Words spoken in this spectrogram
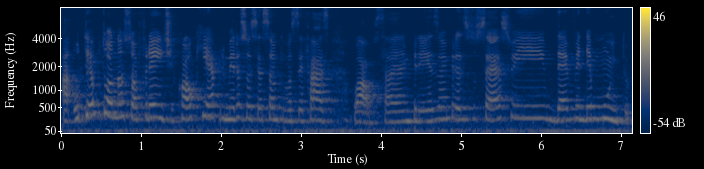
a, o tempo todo na sua frente, qual que é a primeira associação que você faz? Uau, essa empresa é uma empresa de sucesso e deve vender muito.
